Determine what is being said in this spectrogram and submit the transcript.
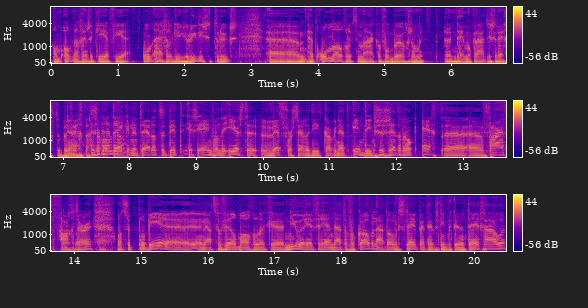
om ook nog eens een keer... via oneigenlijke juridische trucs eh, het onmogelijk te maken voor burgers... om het een democratisch recht te bevestigen. Het is ook wel tekenend hè, dat het- dit is een van de eerste wetsvoorstellen die het kabinet indient. Dus ze zetten er ook echt eh, eh, vaart achter. Want ze proberen eh, inderdaad zoveel mogelijk eh, nieuwe referenda te voorkomen. Nou, over de sleepwet hebben ze niet meer kunnen tegenhouden.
